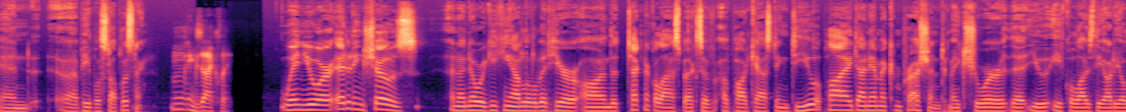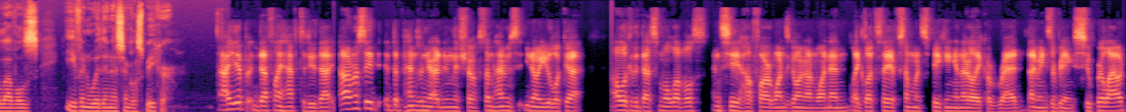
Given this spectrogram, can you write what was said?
and uh, people stop listening. Mm, exactly. When you are editing shows, and I know we're geeking out a little bit here on the technical aspects of, of podcasting. Do you apply dynamic compression to make sure that you equalize the audio levels even within a single speaker? I yep, definitely have to do that. Honestly, it depends when you're editing the show. Sometimes, you know, you look at I'll look at the decimal levels and see how far one's going on one end. Like let's say if someone's speaking and they're like a red, that means they're being super loud.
